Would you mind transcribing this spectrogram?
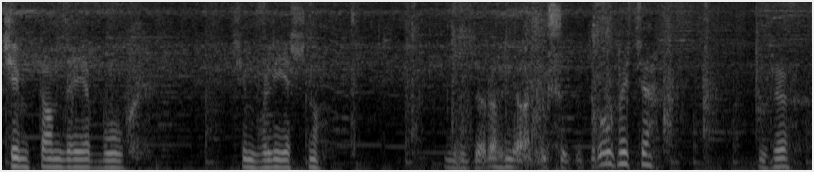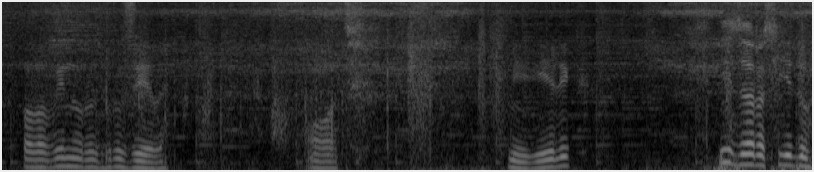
чим там, де я був, чим в Лєшно. Ну, зараз глянемо, що тут робиться. Вже половину розгрузили. От. Мій велик. І зараз їду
